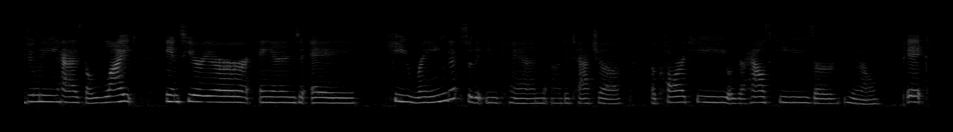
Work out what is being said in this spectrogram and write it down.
Dooney has the light interior and a key ring so that you can uh, detach a, a car key or your house keys or, you know, pick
